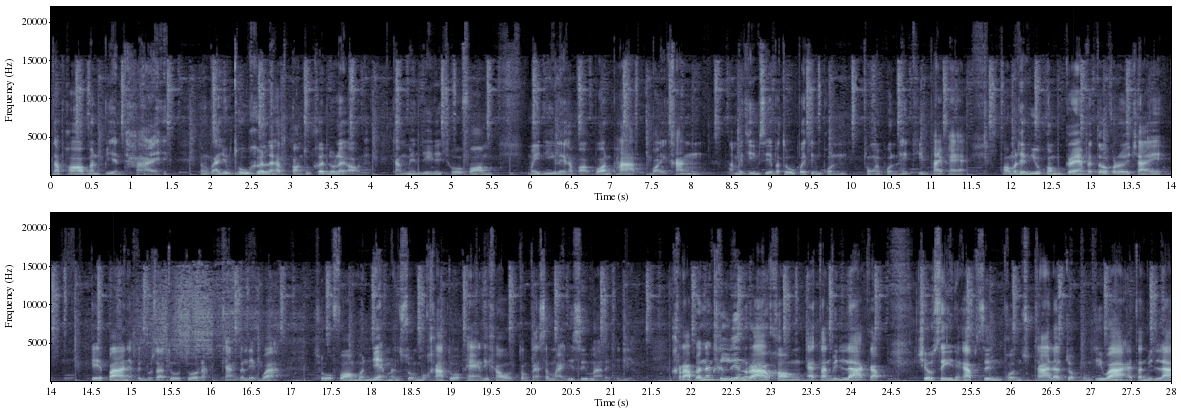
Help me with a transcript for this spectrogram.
แต่พอมันเปลี่ยนถ่ายตั้งแต่ยุคทูเคิลแล้วครับ ก่อนทูเคิลโดนไล่ออกเนี่ยทางเมนดี้ในโชว์ฟอร์มไม่ดีเลยครับ ออกบอลพลาดบ่อยครั้ง ทำให้ทีมเสียประตูไปถึงผลส่งให้ผลให้ทีมพ่ายแพ้ พอมาถึงยุคของแกรนเปโตก็เลยใช้เกป้าเนี่ยเป็นผู้สาตัวตัวหลักครั้งก็เรียกว่าโชว์ฟอร์มวันนี้มันสวมบวกค่าตัวแพงที่เขาตั้งแต่สมัยที่ซื้อมาเลยทีเดียว ครับ และนั่นคือเรื่องราวของแอตตันวิลล่ากับเชลซีนะครับ ซึ่งผลสุดท้ายแล้วจบตรงที่ว่าแอตตันวิลล่า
